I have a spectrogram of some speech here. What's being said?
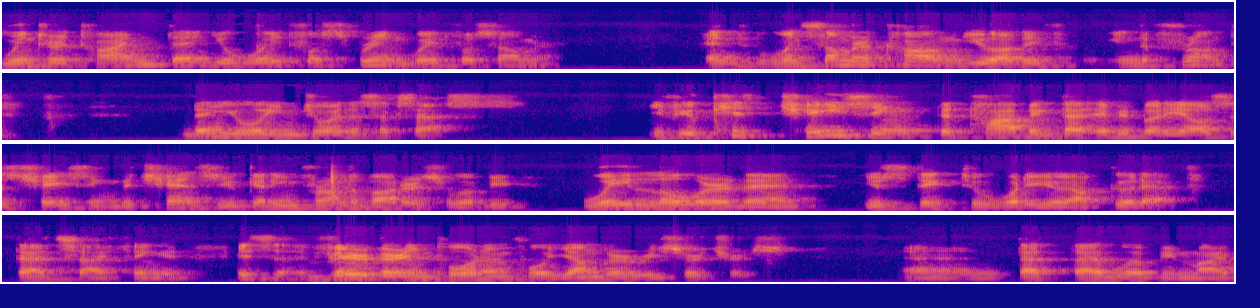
winter time, then you wait for spring, wait for summer. And when summer comes, you are the, in the front, then you will enjoy the success. If you keep chasing the topic that everybody else is chasing, the chance you get in front of others will be way lower than you stick to what you are good at. That's, I think, it's very, very important for younger researchers. And that, that will be my,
